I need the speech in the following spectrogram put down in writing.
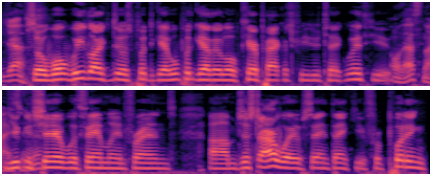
Yes. So what we'd like to do is put together. We'll put together a little care package for you to take with you. Oh, that's nice. You can share it with family and friends. Um, just our way of saying thank you for putting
